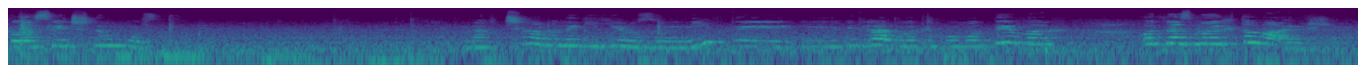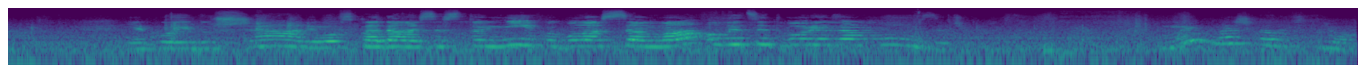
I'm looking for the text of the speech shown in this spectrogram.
класичну музику. Навчила мене її розуміти і відгадувати по мотивах одна з моїх товаришів, якої душа, немов складалася з тонів і була сама олицетворена музичка. Ми мешкали втрьох.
